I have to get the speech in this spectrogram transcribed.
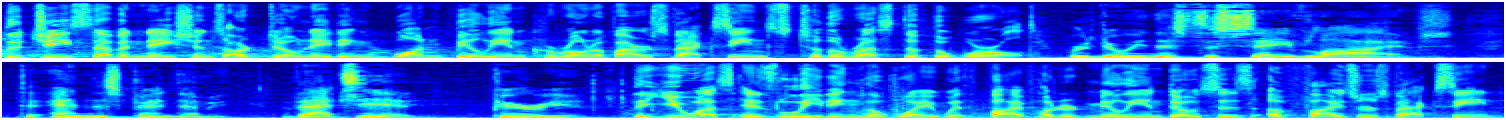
The G7 nations are donating 1 billion coronavirus vaccines to the rest of the world. We're doing this to save lives, to end this pandemic. That's it. Period. The U.S. is leading the way with 500 million doses of Pfizer's vaccine.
